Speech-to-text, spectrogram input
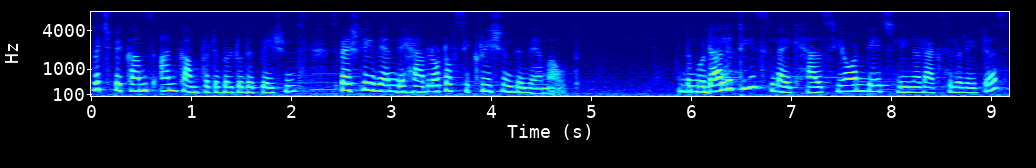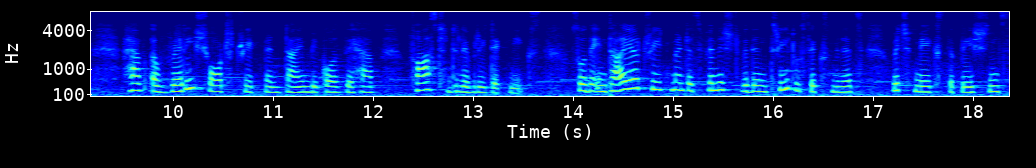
which becomes uncomfortable to the patients, especially when they have a lot of secretions in their mouth. The modalities like Halcyon based linear accelerators have a very short treatment time because they have fast delivery techniques. So the entire treatment is finished within 3 to 6 minutes which makes the patients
